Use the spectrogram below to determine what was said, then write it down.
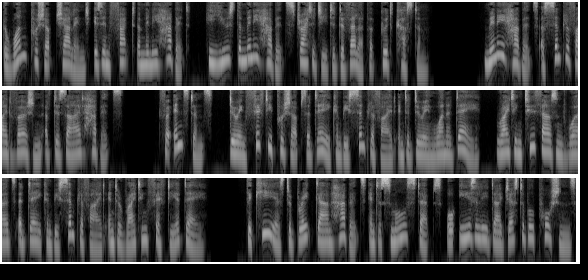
The one push up challenge is in fact a mini habit. He used the mini habits strategy to develop a good custom. Mini habits are simplified version of desired habits. For instance, doing 50 push ups a day can be simplified into doing one a day, writing 2000 words a day can be simplified into writing 50 a day. The key is to break down habits into small steps or easily digestible portions,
